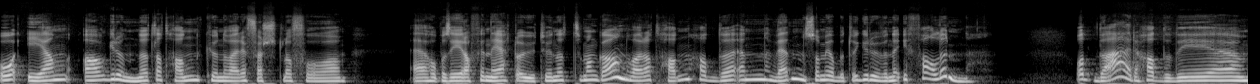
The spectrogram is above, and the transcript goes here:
Og en av grunnene til at han kunne være først til å få håper å si, raffinert og utvinnet mangan, var at han hadde en venn som jobbet ved gruvene i Falun. Og der hadde de eh,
